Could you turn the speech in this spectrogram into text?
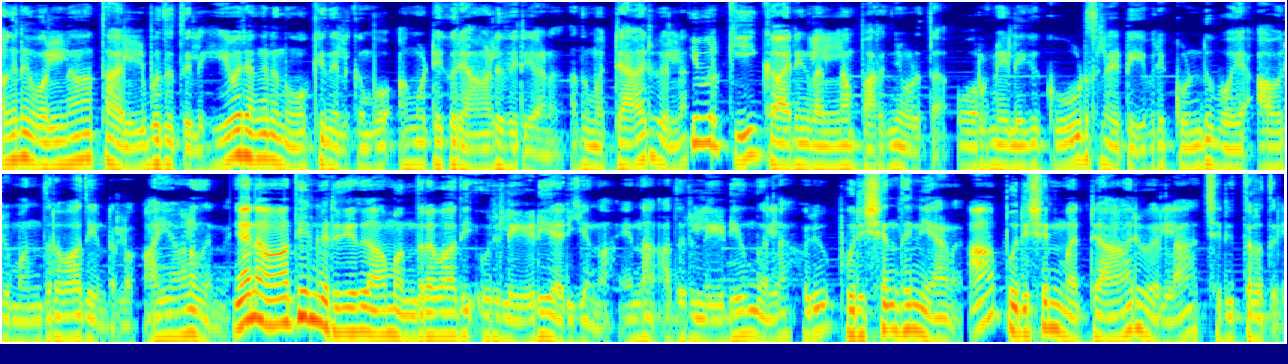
അങ്ങനെ വല്ലാത്ത അത്ഭുതത്തിൽ ഇവരങ്ങനെ നോക്കി നിൽക്കുമ്പോൾ അങ്ങോട്ടേക്ക് ഒരാൾ വരികയാണ്. അത് മറ്റാരുമല്ല ഇവർക്ക് ഈ കാര്യങ്ങളെല്ലാം പറഞ്ഞു കൊടുത്ത ഓർമ്മയിലേക്ക് കൂടുതലായിട്ട് ഇവരെ കൊണ്ടുപോയ ആ ഒരു മന്ത്രവാദി ഉണ്ടല്ലോ അയാൾ തന്നെ. ഞാൻ ആദ്യം കരുതിയത് ആ മന്ത്രവാദി ഒരു ലേഡി ആയിരിക്കുന്ന എന്നാൽ അതൊരു ലേഡിയൊന്നുമല്ല ഒരു പുരുഷൻ തന്നെയാണ്. ആ പുരുഷൻ മറ്റാരുമല്ല ചരിത്രത്തിൽ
